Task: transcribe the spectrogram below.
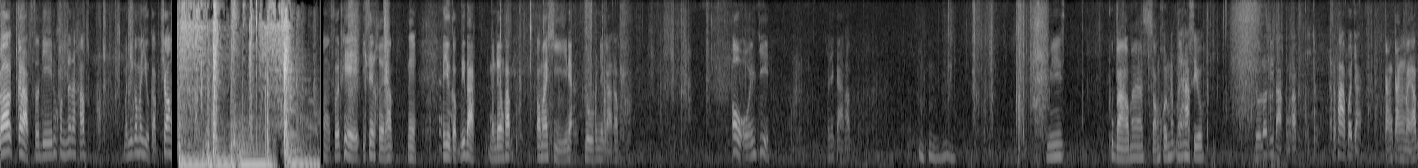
ก็กราบสวัสดีทุกคนด้วยนะครับ วันนี้ก็มาอยู่กับช่องเฟิร์สเทอีกเช่นเคยนะครับ นี่ มาอยู่กับวิบากเหมือนเดิมครับ เอามาขี่เนี่ย ดูบรรยากาศครับ โอ้โอเอ็มจีบรรยากาศครับ มีผู้บ่าวมาสองคนครับมาเนี่ยครันั่บงซิลดูรถวิบากผมครับ สภาพก็จะกังๆหน่อยครับ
